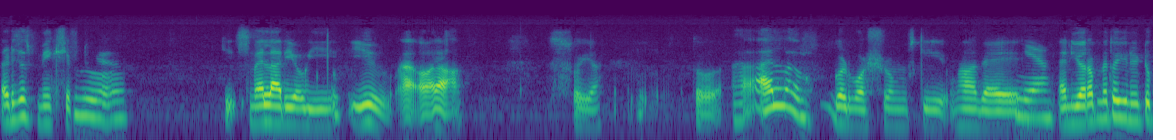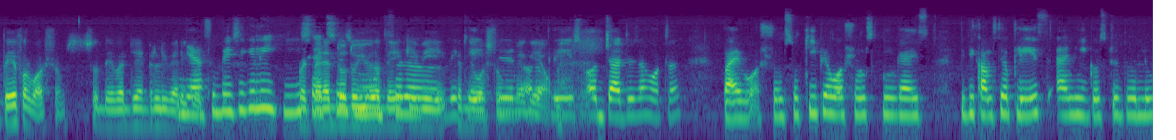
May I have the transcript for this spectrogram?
that is just makeshift Yeah. कि स्मेल आ रही होगी यू और सो या तो आई लव गुड वॉशरूम्स की वहाँ गए एंड यूरोप में तो you need to pay for washrooms so they were generally very good so basically he but मैंने दो दो यूरो mood के भी गंदे वॉशरूम में गया हूँ place or judges a hotel by washroom. So keep your washrooms clean, guys. If he comes to your place and he goes to the loo,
